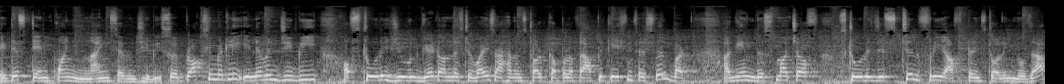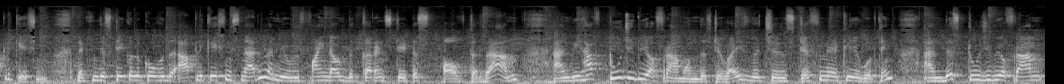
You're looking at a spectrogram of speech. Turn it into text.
it is 10.97 GB so approximately 11 GB of storage you will get on this device. I have installed couple of applications as well but again this much of storage is still free after installing those applications let me just take a look over the application scenario and we will find out the current status of the RAM. And we have 2 GB of RAM on this device which is definitely a good thing. And this 2 GB of RAM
